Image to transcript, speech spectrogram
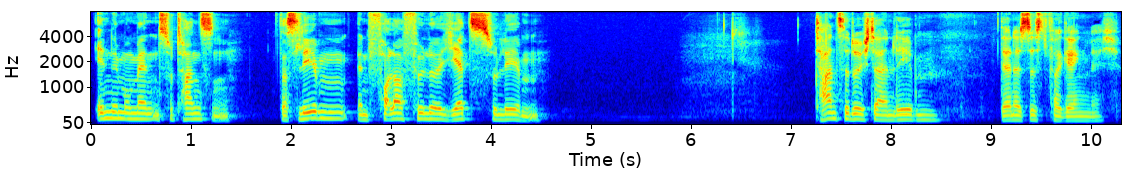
in den Momenten zu tanzen, das Leben in voller Fülle jetzt zu leben. Tanze durch dein Leben, denn es ist vergänglich.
